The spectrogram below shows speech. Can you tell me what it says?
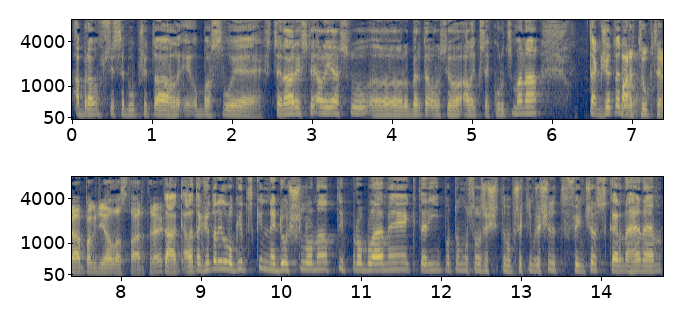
Abrams si sebou přitáhl i oba svoje scenáristy Aliasu, eh, Roberta Orsiho a Alexe Kurzmana. Takže tady, Partu, která pak dělala Star Trek. Tak, ale takže tady logicky nedošlo na ty problémy, který potom musel řešit, nebo předtím řešit Fincher s Carnahanem.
